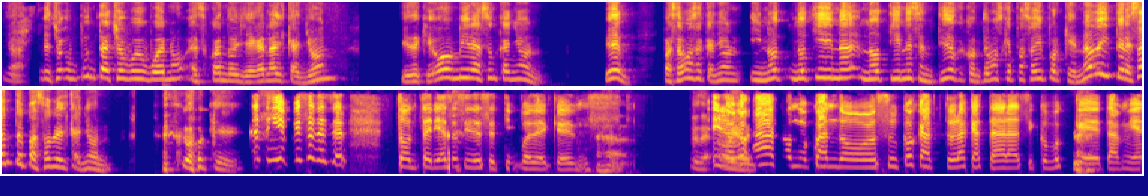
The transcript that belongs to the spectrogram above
De hecho, un puntacho muy bueno es cuando llegan al cañón y de que, oh, mira, es un cañón. Bien, pasamos al cañón y no, no, tiene, no tiene sentido que contemos qué pasó ahí porque nada interesante pasó en el cañón. Es como que. Así empiezan a hacer tonterías así de ese tipo de que ajá. O sea, Y luego, obviamente- ah, cuando, cuando Zuko captura a Katara, así como que también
